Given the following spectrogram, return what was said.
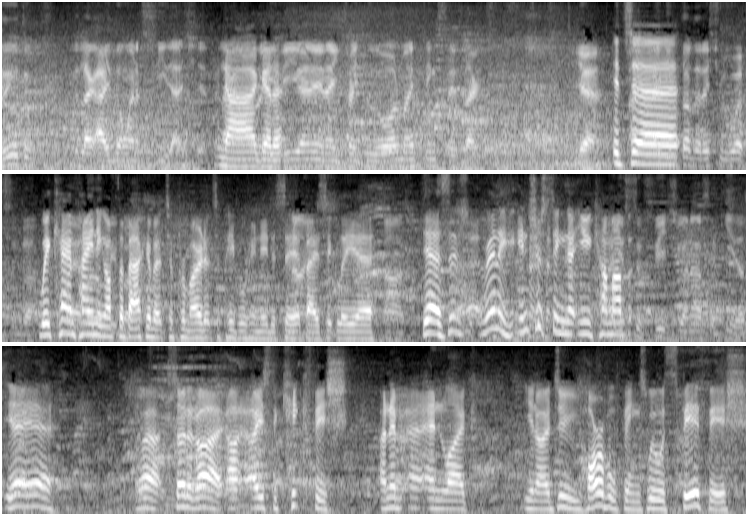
you do to, like, I don't want to see that shit. Like, Nah, I get it. vegan and I try to do all my things, so it's like, yeah. It's, I, I uh, that I should watch that. We're campaigning off the people. back of it to promote it to people who need to see it, basically. Yeah. Nice. Yeah, so it's really interesting that you come I up. used to fish when I was a kid. Yeah, yeah. Wow, so did I. I, I used to kick fish and, and like, you know, do horrible things. We would spear fish,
